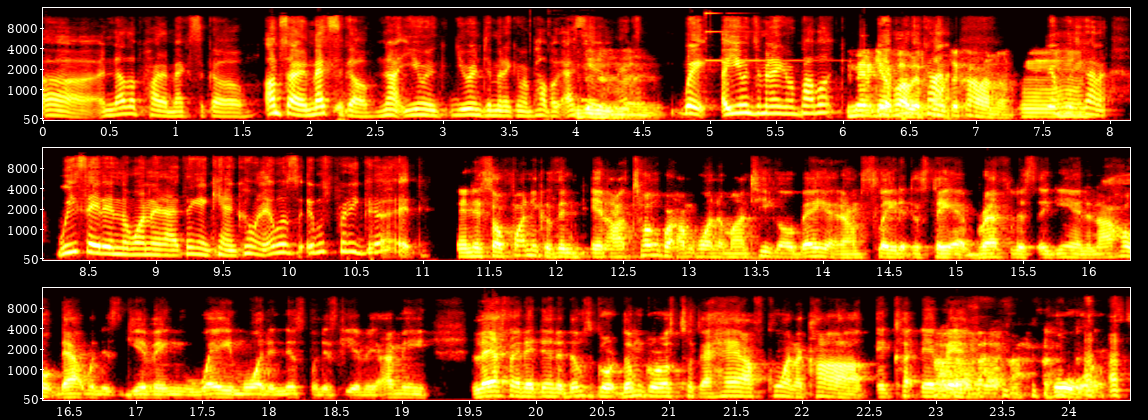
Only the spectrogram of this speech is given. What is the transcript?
uh another part of Mexico. I'm sorry, Mexico. Not you. In, you're in Dominican Republic. I stayed in Dominican. Mexico. Wait, are you in Dominican Republic? Dominican Yeah, Republic, Punta Punta Cana. Cana. Yeah. Punta Cana. We stayed in the one in I think in Cancun. It was it was pretty good. And it's so funny because in, in October, I'm going to Montego Bay and I'm slated to stay at Breathless again. And I hope that one is giving way more than this one is giving. I mean, last night at dinner, those gir- them girls took a half corn of cob and cut that bag off in fours.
